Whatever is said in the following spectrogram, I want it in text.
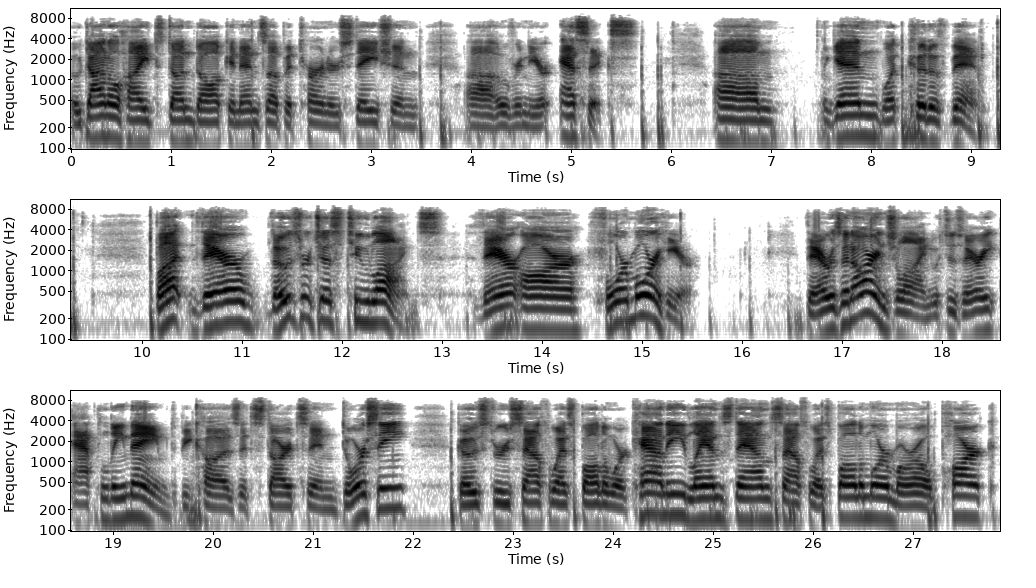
O'Donnell Heights, Dundalk, and ends up at Turner Station uh, over near Essex. Um, Again, what could have been. But there, those are just two lines. There are four more here. There is an orange line, which is very aptly named because it starts in Dorsey, goes through southwest Baltimore County, Lansdowne, southwest Baltimore, Morrell Park,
